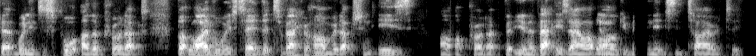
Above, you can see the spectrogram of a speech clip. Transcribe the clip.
they're willing to support other products. But right. I've always said that tobacco harm reduction is our product. That you know that is our yeah. argument in its entirety.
